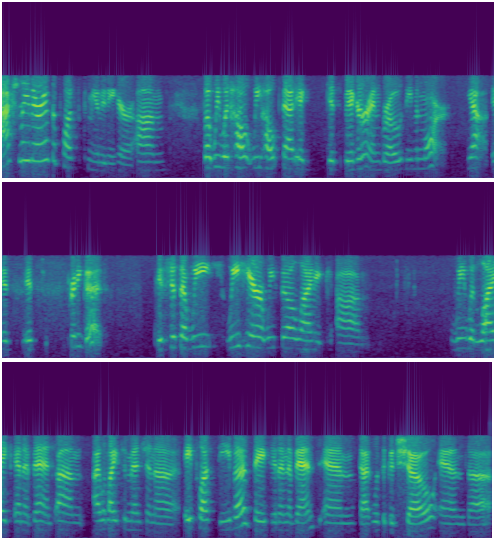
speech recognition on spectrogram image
Actually, there is a plus community here, um, but we would hope we hope that it gets bigger and grows even more. Yeah, it's it's pretty good. It's just that we we here we feel like um, we would like an event. Um, I would like to mention uh, A Plus Divas. They did an event and that was a good show. And uh,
